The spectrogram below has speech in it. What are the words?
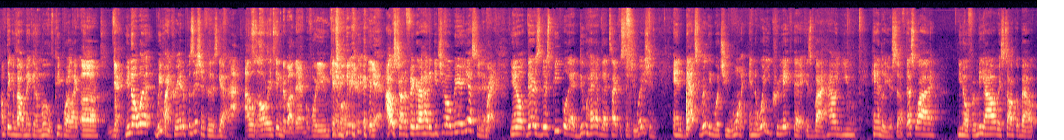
I'm thinking about making a move," people are like, "Uh, Yeah. you know what? We might create a position for this guy." I, I was already thinking about that before you even came over here. Yeah. I was trying to figure out how to get you over here yesterday. Right. You know, there's there's people that do have that type of situation, and that's really what you want. And the way you create that is by how you handle yourself. That's why, you know, for me, I always talk about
